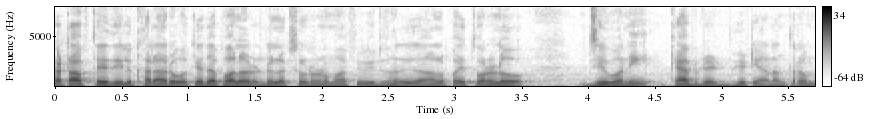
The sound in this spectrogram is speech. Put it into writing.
కటాఫ్ తేదీలు ఖరారు. ఒకే దఫాలో రెండు లక్షల రుణమాఫీ వివిధ విధానాలపై త్వరలో జీవని కేబినెట్ భేటీ అనంతరం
